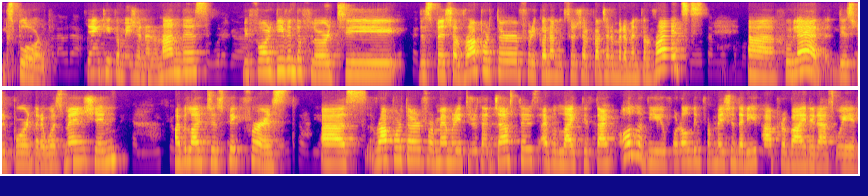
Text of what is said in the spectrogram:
explored. Thank you, Commissioner Hernandez. Before giving the floor to the Special Rapporteur for Economic, Social, Cultural, and Environmental Rights, uh, who led this report that was mentioned. I would like to speak first. As Rapporteur for Memory, Truth, and Justice, I would like to thank all of you for all the information that you have provided us with.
